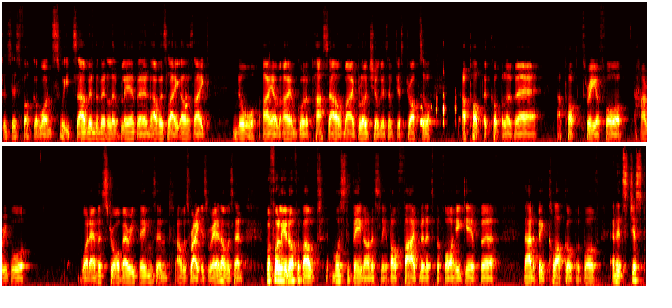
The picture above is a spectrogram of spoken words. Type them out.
"Does this fucker want sweets?" I'm in the middle of labour, and I was like, I was like no, I am I am going to pass out. My blood sugars have just dropped. So I popped a couple of uh, I popped three or four Haribo whatever strawberry things, and I was right as rain. I was then, but fully enough, about must have been honestly about five minutes before he gave birth. They had a big clock up above, and it's just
